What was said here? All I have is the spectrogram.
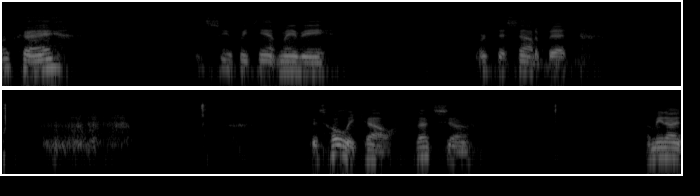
Okay. Let's see if we can't maybe work this out a bit. Because holy cow, that's uh, I mean, I,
